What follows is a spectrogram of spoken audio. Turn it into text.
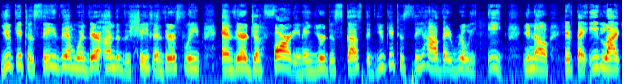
You get to see them when they're under the sheets and they're asleep and they're just farting and you're disgusted. You get to see how they really eat. You know, if they eat like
